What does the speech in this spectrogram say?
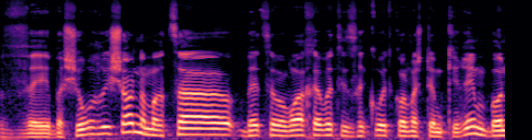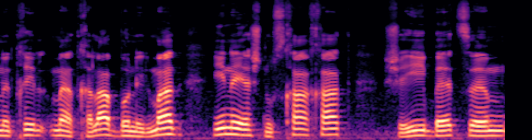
ובשיעור הראשון המרצה בעצם אמרה, חבר'ה, תזרקו את כל מה שאתם מכירים, בואו נתחיל מההתחלה, בואו נלמד. הנה יש נוסחה אחת שהיא בעצם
